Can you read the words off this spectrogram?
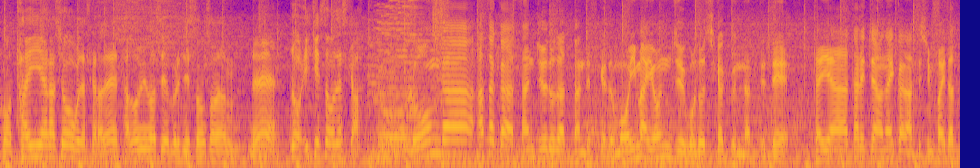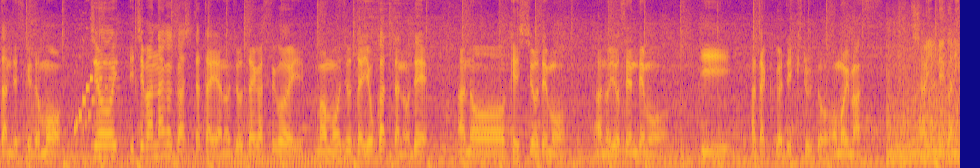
このタイヤが勝負ですからね。頼みますよブリヂストンさん。ね。どう？いけそうですか？ローンが朝から30度だったんですけども今45度近くになっててタイヤ垂れちゃわないかなって心配だったんですけども一応一番長く走ったタイヤの状態がすごい摩耗状態良かったのであの決勝でもあの予選でもいいアタックができると思います。シャインメカニッ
